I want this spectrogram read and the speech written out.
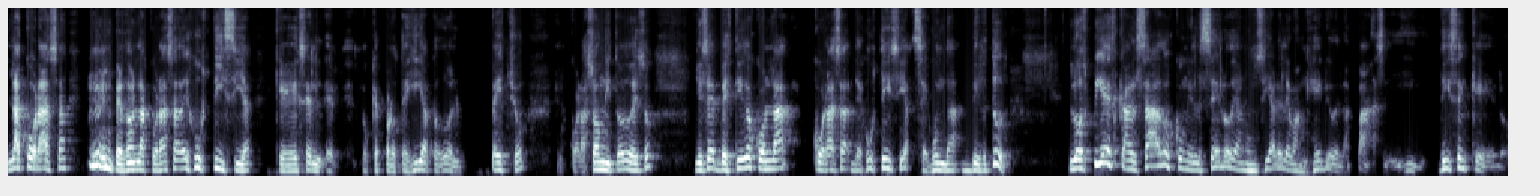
La coraza, perdón, la coraza de justicia, que es el, lo que protegía todo el pecho, el corazón y todo eso. Dice, vestidos con la coraza de justicia, segunda virtud. Los pies calzados con el celo de anunciar el Evangelio de la paz. Y dicen que los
